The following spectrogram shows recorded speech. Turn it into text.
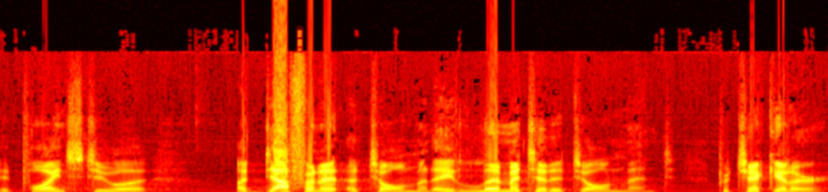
It points to a, a definite atonement, a limited atonement, particular.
